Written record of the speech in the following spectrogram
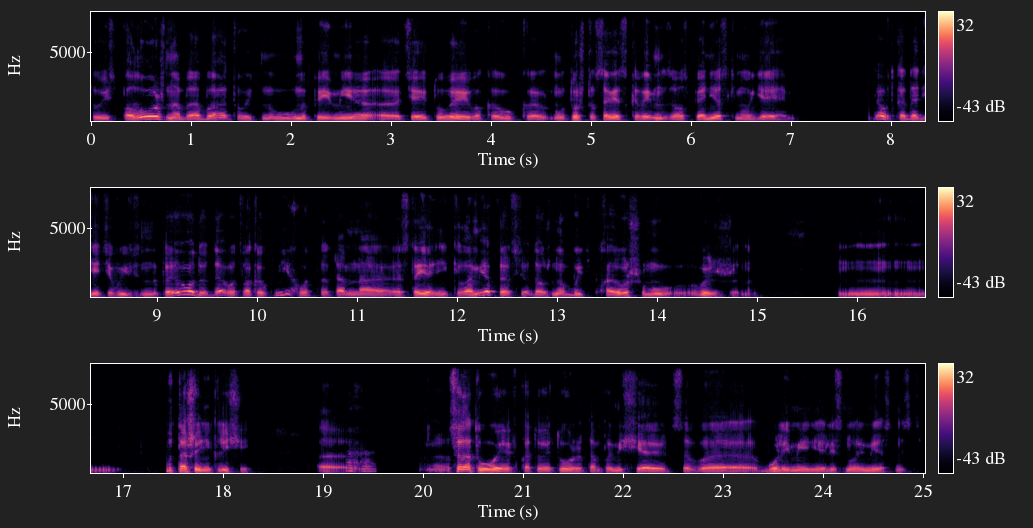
То есть положено обрабатывать, ну, например, э, территории вокруг, э, ну, то, что в советское время называлось пионерскими лагерями. Да, вот когда дети вывезены на природу, да, вот вокруг них, вот там на расстоянии километра все должно быть по-хорошему выжжено в отношении клещей. Uh-huh. Санаториев, которые тоже там помещаются в э, более-менее лесной местности.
